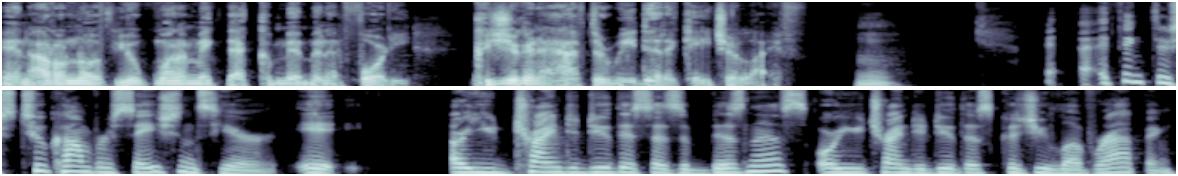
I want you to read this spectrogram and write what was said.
And I don't know if you want to make that commitment at 40 because you're going to have to rededicate your life. I- I think there's two conversations here. It, are you trying to do this as a business or are you trying to do this because you love rapping?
